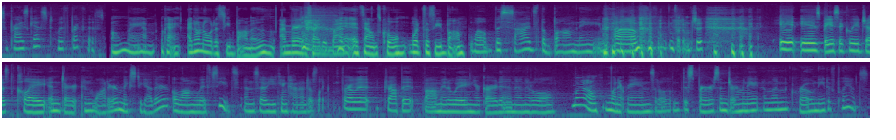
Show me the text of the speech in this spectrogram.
surprise guest with breakfast. Oh man. Okay. I don't know what a seed bomb is. I'm very excited by it. It sounds cool. What's a seed bomb? Well, besides the bomb name, um, but I'm sure. It is basically just clay and dirt and water mixed together along with seeds. And so you can kind of just like throw it, drop it, bomb it away in your garden, and it'll, Wow. when it rains, it'll disperse and germinate and then grow native plants.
